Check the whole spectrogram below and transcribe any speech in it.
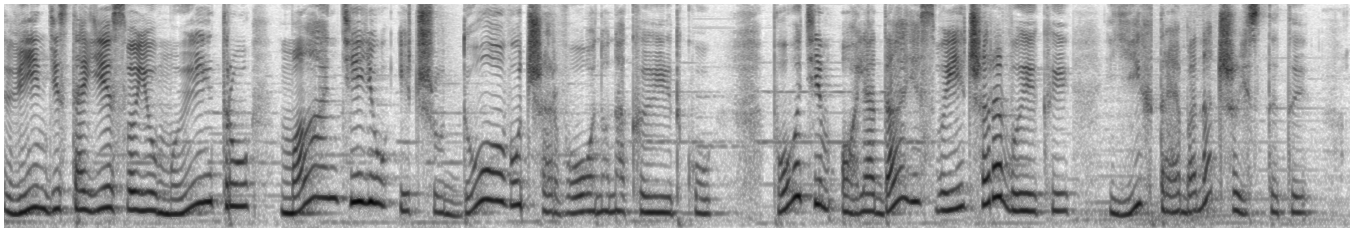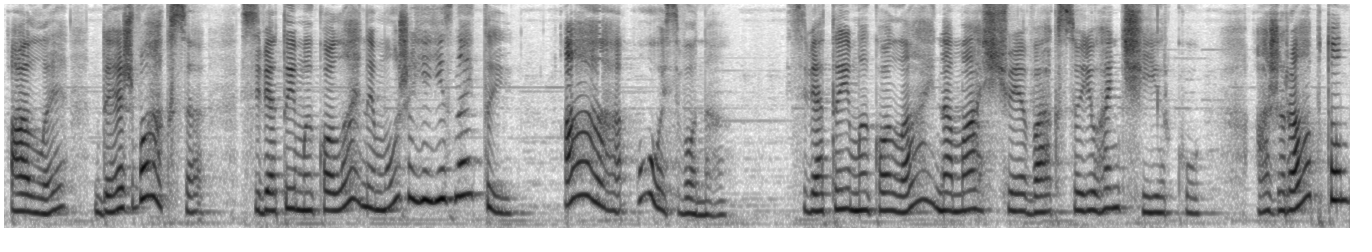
Він дістає свою митру, мантію і чудову червону накидку. Потім оглядає свої черевики, їх треба начистити. Але де ж вакса? Святий Миколай не може її знайти. А, ось вона. Святий Миколай намащує ваксою ганчірку, аж раптом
